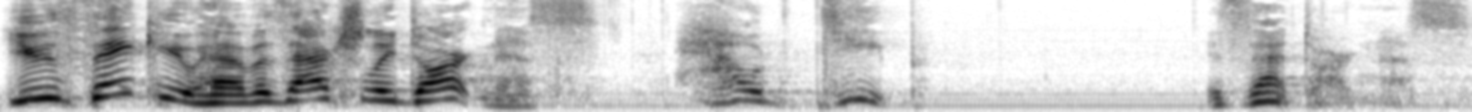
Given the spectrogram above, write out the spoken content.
you think you have is actually darkness, how deep is that darkness?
